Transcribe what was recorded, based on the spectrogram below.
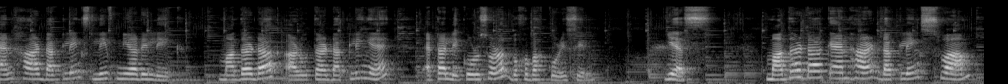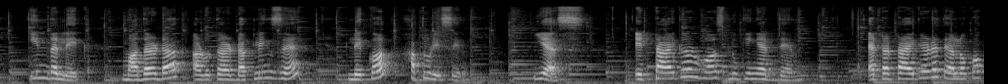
এণ্ড হাৰ ডাকলিংছ লিভ নিয়াৰ এ লেক মাদাৰ ডাক আৰু তাৰ ডাকলিঙে এটা লেকৰ ওচৰত বসবাস কৰিছিল। Yes mother duck and her ducklings swam in the lake mother duck আৰু তাৰ ডাকলিংছে লেকত সাঁতুৰিছিল। Yes a tiger was looking at them এটা টাইগাৰে তেওঁলোকক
